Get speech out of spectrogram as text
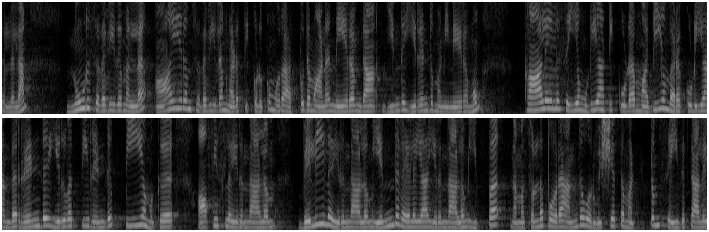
சொல்லலாம். நூறு சதவீதம் அல்ல ஆயிரம் சதவீதம் நடத்தி கொடுக்கும் ஒரு அற்புதமான நேரம் தான் இந்த இரண்டு மணி நேரமும். காலையில் செய்ய முடியாட்டி கூட மதியம் வரக்கூடிய அந்த ரெண்டு இருபத்தி ரெண்டு பிஎம்முக்கு ஆஃபீஸில் இருந்தாலும் வெளியில் இருந்தாலும் எந்த வேலையாக இருந்தாலும் இப்போ நம்ம சொல்ல போகிற அந்த ஒரு விஷயத்தை மட்டும் செய்துட்டாலே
